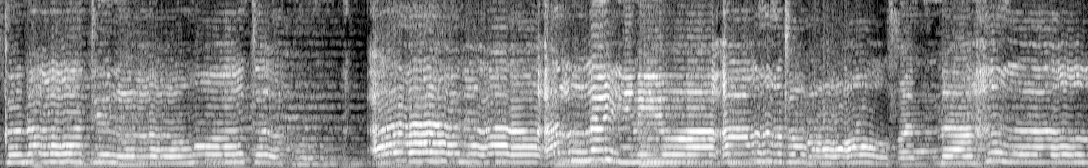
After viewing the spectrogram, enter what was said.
وارزقنا تلاوته آناء الليل وأطراف النهار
